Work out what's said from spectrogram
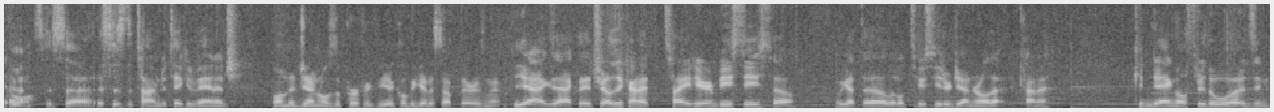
yeah, Cool. this is uh, this is the time to take advantage. Well, and the General's the perfect vehicle to get us up there, isn't it? Yeah, exactly. The trails are kind of tight here in BC, so we got the little two-seater General that kind of can dangle through the woods and,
